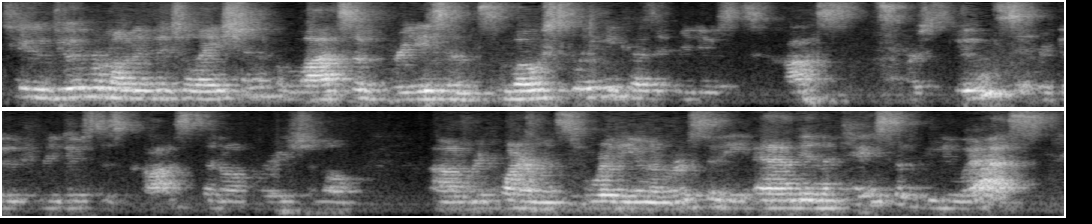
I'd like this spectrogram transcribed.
to do remote invigilation? Lots of reasons, mostly because it reduces costs for students, it redu- reduces costs and operational uh, requirements for the university. And in the case of the US,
